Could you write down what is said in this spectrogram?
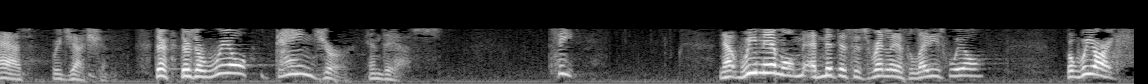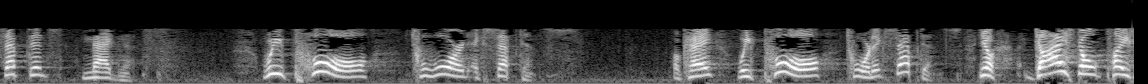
as rejection. There, there's a real danger in this. See, now we men won't admit this as readily as the ladies will, but we are acceptance magnets. We pull toward acceptance. Okay? We pull toward acceptance. You know, guys don't play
